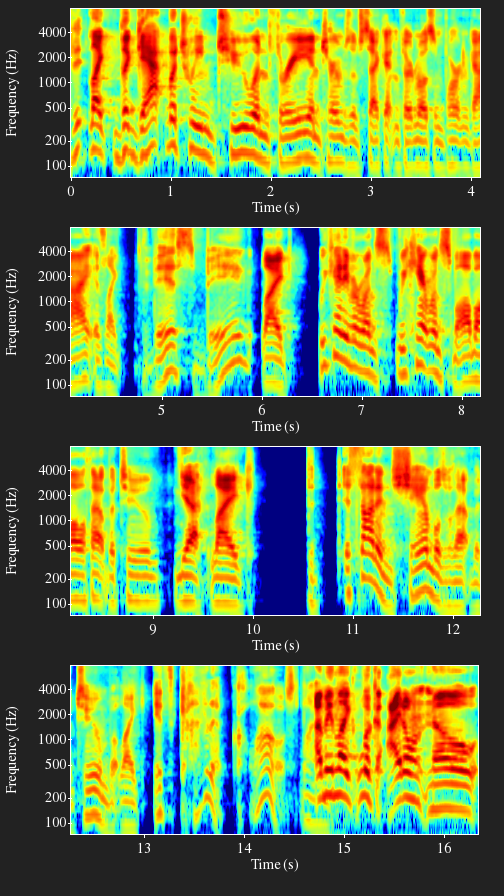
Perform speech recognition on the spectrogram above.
th- like the gap between two and three in terms of second and third most important guy is like this big. Like we can't even run. We can't run small ball without Batum. yeah, Like the, it's not in shambles without Batum, but like it's kind of close. Like I mean, like, look, I don't know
